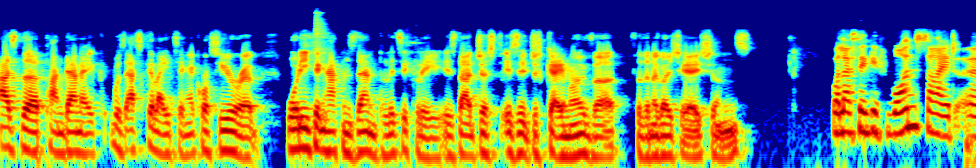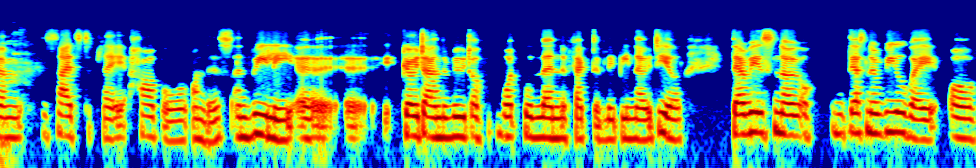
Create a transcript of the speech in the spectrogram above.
as the pandemic was escalating across Europe. What do you think happens then politically? Is that just is it just game over for the negotiations? Well, I think if one side um, decides to play hardball on this and really uh, uh, go down the route of what will then effectively be no deal, there is no there's no real way of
